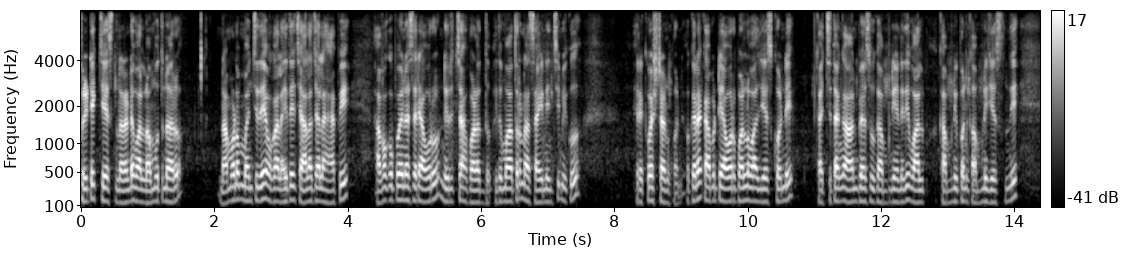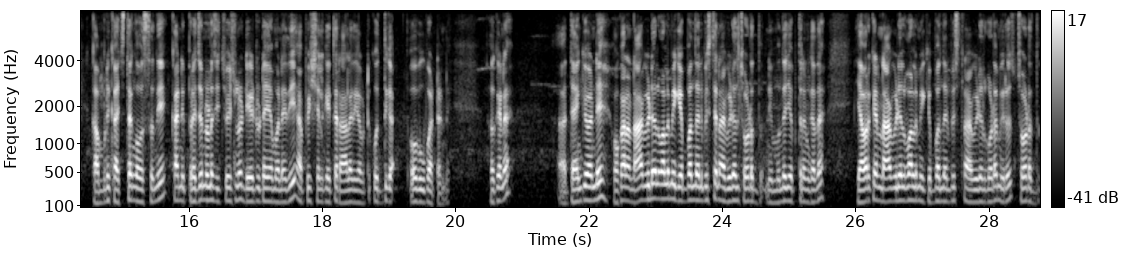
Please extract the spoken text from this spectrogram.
ప్రిటెక్ట్ చేస్తున్నారు అంటే వాళ్ళు నమ్ముతున్నారు. నమ్మడం మంచిదే. ఒకవేళ అయితే చాలా చాలా హ్యాపీ అవ్వకపోయినా సరే ఎవరు నిరుత్సాహపడద్దు. ఇది మాత్రం నా సైడ్ నుంచి మీకు రిక్వెస్ట్ అనుకోండి. ఓకేనా? కాబట్టి ఎవరి పనులు వాళ్ళు చేసుకోండి. ఖచ్చితంగా ఆన్బేసు కంపెనీ అనేది వాళ్ళ కంపెనీ పని కంపెనీ చేస్తుంది. కంపెనీ ఖచ్చితంగా వస్తుంది. కానీ ప్రజెంట్ ఉన్న సిచ్యువేషన్లో డే టు టైం అనేది అఫీషియల్గా అయితే రాలేదు కాబట్టి కొద్దిగా ఓపిక పట్టండి. ఓకేనా? థ్యాంక్ యూ అండి. ఒకవేళ నా వీడియోల వల్ల మీకు ఇబ్బంది అనిపిస్తే నా వీడియోలు చూడొద్దు. నేను ముందే చెప్తున్నాను కదా. ఎవరికైనా నా వీడియోల వల్ల మీకు ఇబ్బంది అనిపిస్తే నా వీడియోలు కూడా మీరు చూడొద్దు.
